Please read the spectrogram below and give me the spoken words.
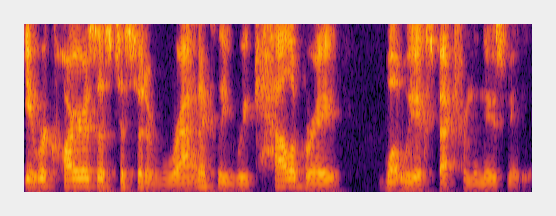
It requires us to sort of radically recalibrate what we expect from the news media.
